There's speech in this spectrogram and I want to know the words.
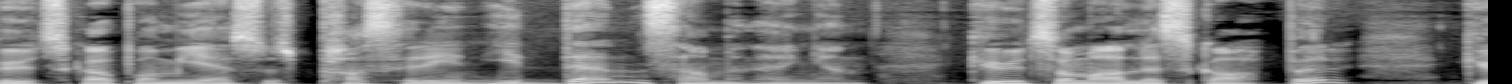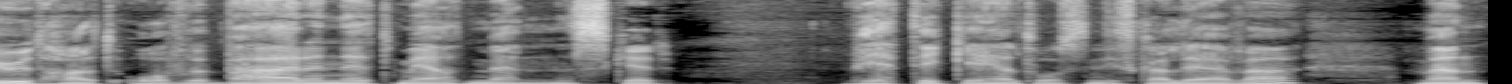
budskapet om Jesus passer inn i den sammenhengen. Gud som alle skaper, Gud har et overbærenhet med at mennesker vet ikke helt hvordan de skal leve, men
